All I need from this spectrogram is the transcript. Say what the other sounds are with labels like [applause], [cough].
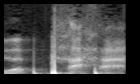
That. Ha ha.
